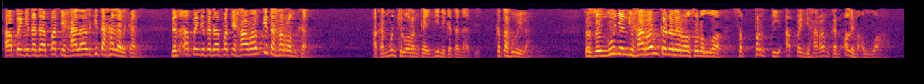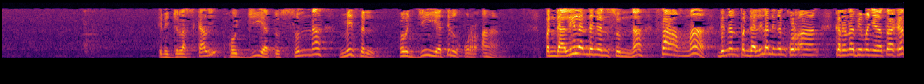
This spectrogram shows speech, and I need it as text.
Apa yang kita dapati halal, kita halalkan. Dan apa yang kita dapati haram, kita haramkan. Akan muncul orang kayak gini kata Nabi. Ketahuilah. Sesungguhnya yang diharamkan oleh Rasulullah seperti apa yang diharamkan oleh Allah. Ini jelas sekali hujiyatus sunnah misal hujiyatil Quran. Pendalilan dengan sunnah sama dengan pendalilan dengan Quran. Karena Nabi menyatakan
